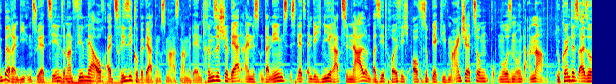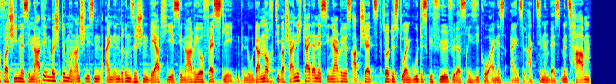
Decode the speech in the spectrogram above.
Überrenditen zu erzielen, sondern vielmehr auch auch als Risikobewertungsmaßnahme. Der intrinsische Wert eines Unternehmens ist letztendlich nie rational und basiert häufig auf subjektiven Einschätzungen, Prognosen und Annahmen. Du könntest also verschiedene Szenarien bestimmen und anschließend einen intrinsischen Wert je Szenario festlegen. Wenn du dann noch die Wahrscheinlichkeit eines Szenarios abschätzt, solltest du ein gutes Gefühl für das Risiko eines Einzelaktieninvestments haben.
